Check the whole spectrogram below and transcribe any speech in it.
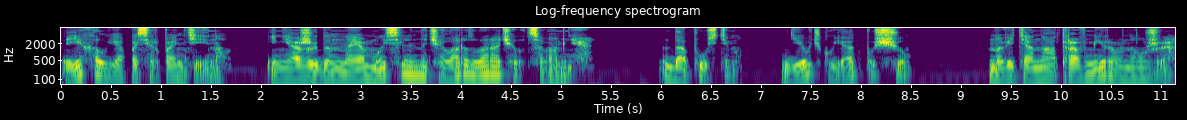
Ехал я по серпантину, и неожиданная мысль начала разворачиваться во мне. Допустим, девочку я отпущу. Но ведь она травмирована уже.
